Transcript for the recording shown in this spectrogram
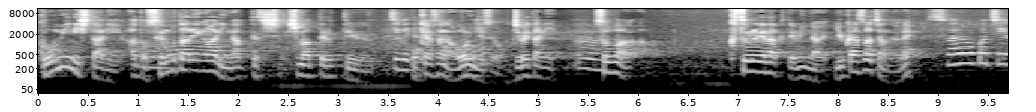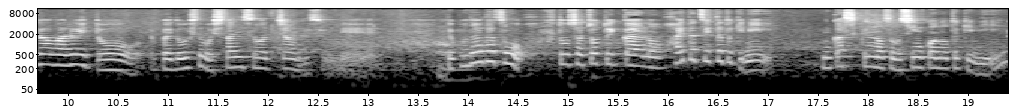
ゴミにしたりあと背もたれ代わりになってししまってるっていうお客さんが多いんですよ地べたに、うん。ソファーがくつろげなくてみんな床に座っちゃうんだよね。座り心地が悪いとやっぱりどうしても下に座っちゃうんですよね。でうんこの間そうふと社長と一回あの配達行った時に昔のその新婚の時に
